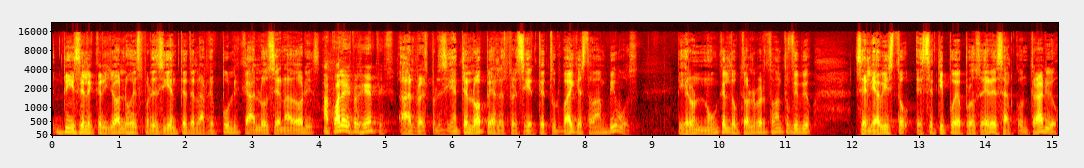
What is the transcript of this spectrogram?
ni se le creyó a los expresidentes de la República, a los senadores. ¿A cuáles expresidentes? Al expresidente López, al expresidente Turbay, que estaban vivos. Dijeron, nunca el doctor Alberto Santofibio se le ha visto ese tipo de procederes, al contrario,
